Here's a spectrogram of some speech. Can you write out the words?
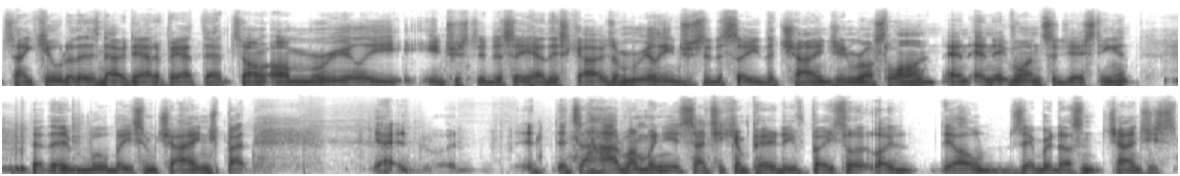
St Kilda. There's no doubt about that. So I'm, I'm really interested to see how this goes. I'm really interested to see the change in Ross Lyon, and, and everyone's suggesting it, that there will be some change, but. Yeah, it, it's a hard one when you're such a competitive beast. Like, like the old zebra doesn't change his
